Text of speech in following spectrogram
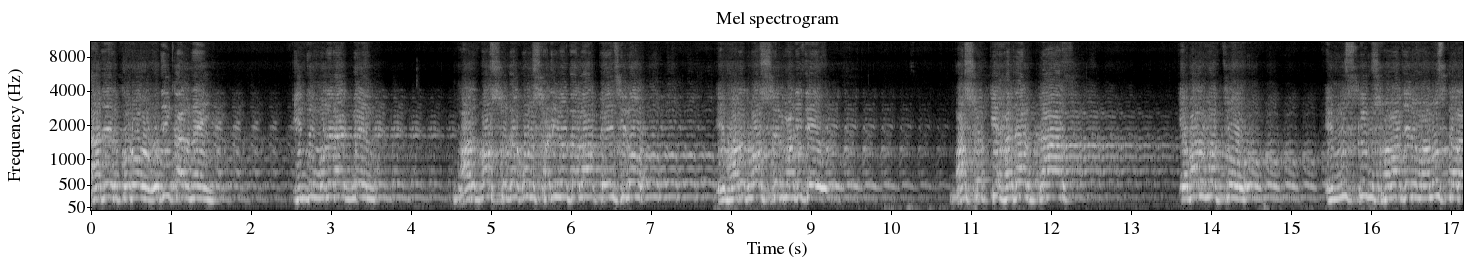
তাদের কোনো অধিকার নেই। কিন্তু মনে রাখবেন, ভারতবর্ষ যখন স্বাধীনতা লাভ পেয়েছিল এই ভারতবর্ষের মাটিতে বাষট্টি হাজার প্লাস কেবলমাত্র এই মুসলিম সমাজের মানুষ তারা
